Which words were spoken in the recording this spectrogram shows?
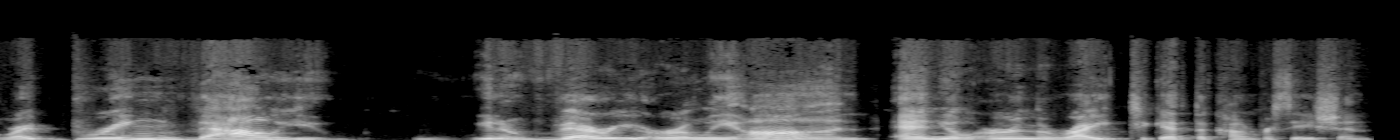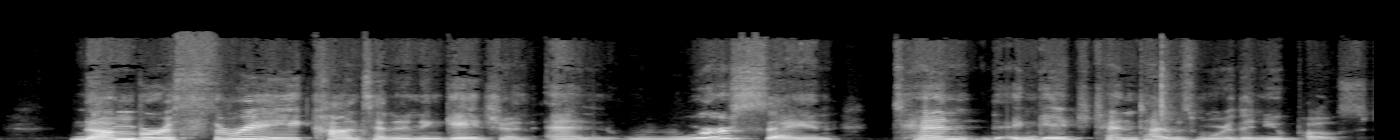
right? Bring value, you know, very early on, and you'll earn the right to get the conversation. Number three, content and engagement. And we're saying 10 engage 10 times more than you post.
